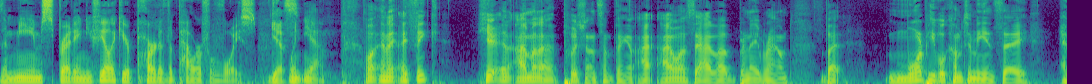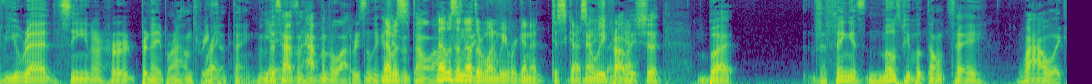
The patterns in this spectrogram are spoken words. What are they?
the meme spreading, you feel like you're part of the powerful voice. Yes. When yeah, Well, and I, I think here, and I'm gonna push on something, and I, I want to say I love Brene Brown, but more people come to me and say, "Have you read, seen, or heard Brene Brown's recent thing?" And Yeah, this yeah. hasn't happened a lot recently because that she was hasn't done a lot. that was recently. another one we were going to discuss, and we probably yeah. should. But the thing is, most people don't say, "Wow!" Like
